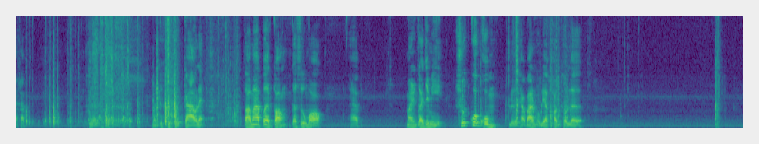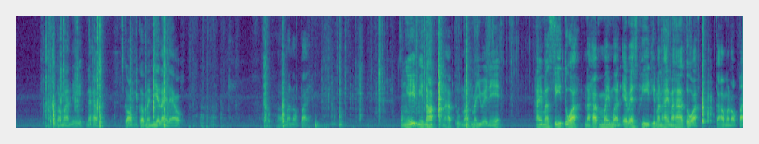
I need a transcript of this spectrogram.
นะครับ เพื่ออะไร มันก็คือเทปกาวแหละ ต่อมาเปิดกล่องก็ซูมออกนะครับ มันก็จะมีชุดควบคุม หรือแถวบ้านผมเรียกคอนโทรลเลอร์ประมาณนี้นะครับ กล่องก็ไม่มีอะไรแล้ว เอามันออกไป ตรงนี้มีน็อตนะครับ ถูกน็อตมาอยู่ในนี้ ให้มา 4 ตัวนะครับ ไม่เหมือน FSP ที่มันให้มา 5 ตัว ก็เอามันออกไป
